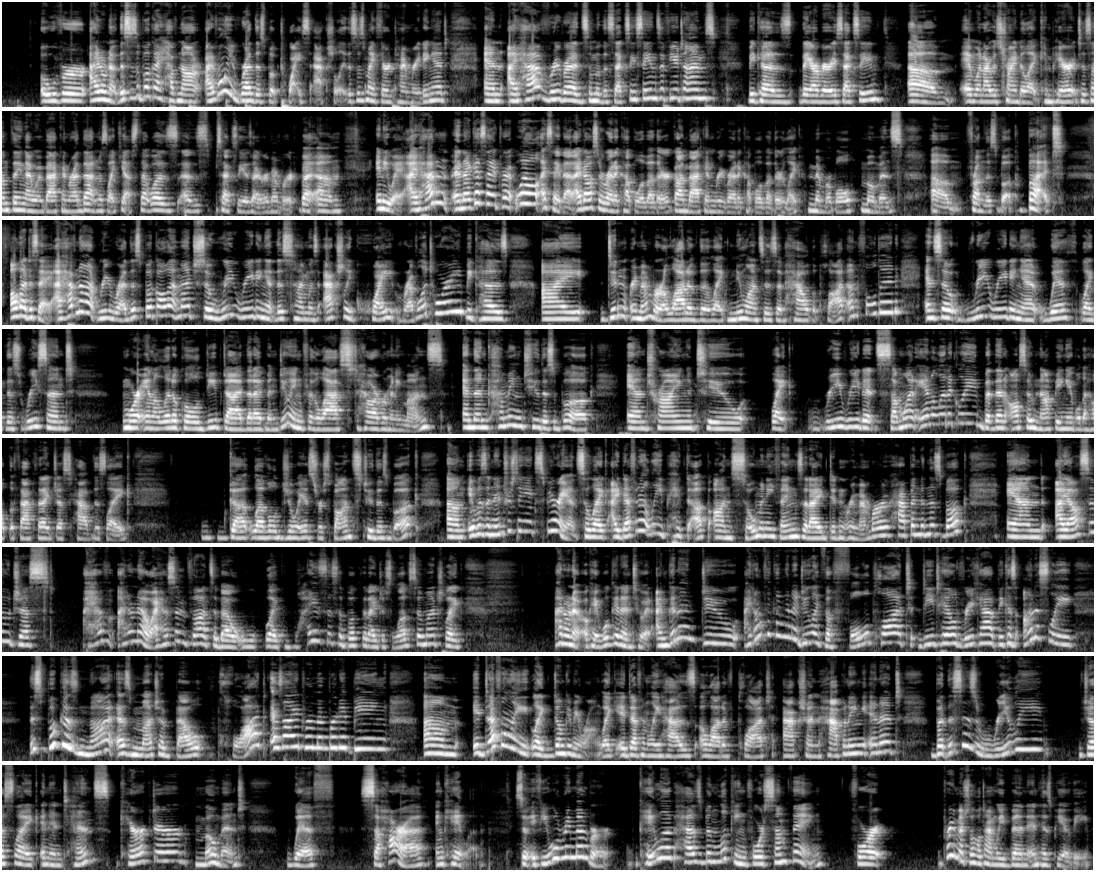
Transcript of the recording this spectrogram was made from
over I don't know. This is a book I have not I've only read this book twice actually. This is my third time reading it and I have reread some of the sexy scenes a few times because they are very sexy. Um, and when I was trying to like compare it to something, I went back and read that and was like, yes, that was as sexy as I remembered. But um anyway, I hadn't, and I guess I'd read, well, I say that. I'd also read a couple of other, gone back and reread a couple of other, like, memorable moments um, from this book. But all that to say, I have not reread this book all that much, so rereading it this time was actually quite revelatory because I didn't remember a lot of the like nuances of how the plot unfolded. And so rereading it with like this recent more analytical deep dive that I've been doing for the last however many months, and then coming to this book and trying to like reread it somewhat analytically, but then also not being able to help the fact that I just have this like gut level joyous response to this book. Um, it was an interesting experience. So, like, I definitely picked up on so many things that I didn't remember happened in this book. And I also just. I have I don't know. I have some thoughts about like why is this a book that I just love so much? Like I don't know. Okay, we'll get into it. I'm gonna do. I don't think I'm gonna do like the full plot detailed recap because honestly, this book is not as much about plot as I had remembered it being. Um, it definitely like don't get me wrong, like it definitely has a lot of plot action happening in it, but this is really just like an intense character moment with Sahara and Kaleb. So if you will remember, Kaleb has been looking for something for pretty much the whole time we've been in his POV.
